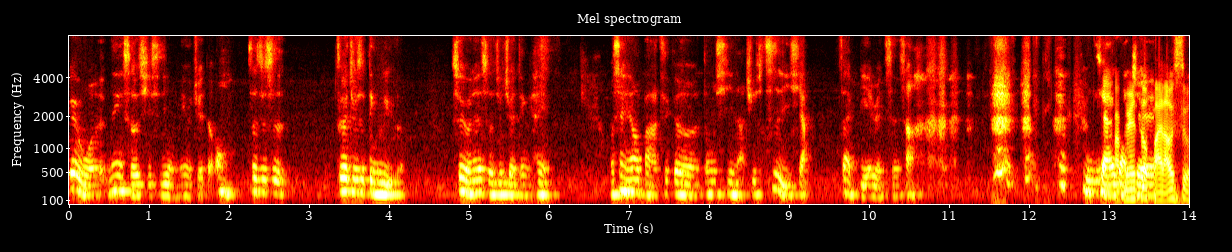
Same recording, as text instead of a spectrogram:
因为我那时候其实也没有觉得，哦，这就是这个就是定律了，所以我那时候就决定，嘿，我想要把这个东西拿去试一下，在别人身上，听起来感觉白老鼠，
